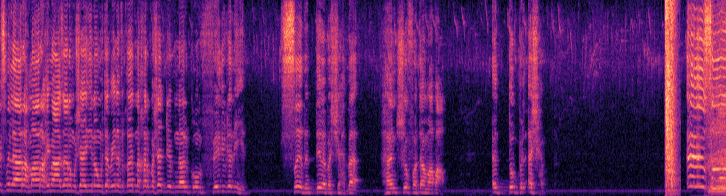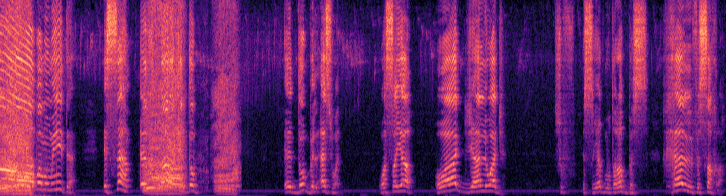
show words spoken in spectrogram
بسم الله الرحمن الرحيم. أعزائنا المشاهدين ومتابعينا في قناتنا خربشات جبنا لكم فيديو جديد. صيد الدببة الشهباء. هنشوفها مع بعض. الدب الأشهب. إصابة مميتة السهم الدب الدب الأسود والصياد. وجها لوجه. شوف الصياد متربص خلف الصخرة.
